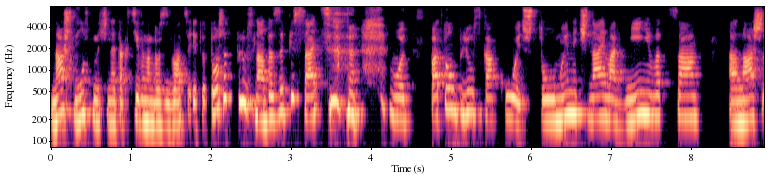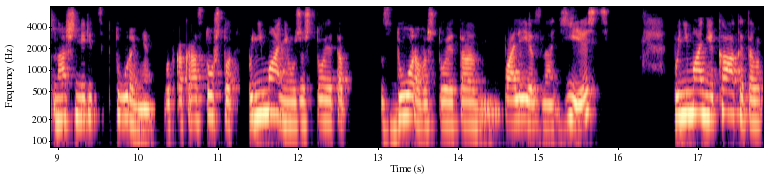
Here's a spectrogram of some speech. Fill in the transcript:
наш мозг начинает активно развиваться. Это тоже плюс, надо записать. вот. Потом плюс какой, что мы начинаем обмениваться а, наш, нашими рецептурами. Вот как раз то, что понимание уже, что это здорово, что это полезно, есть. Понимание, как, это,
